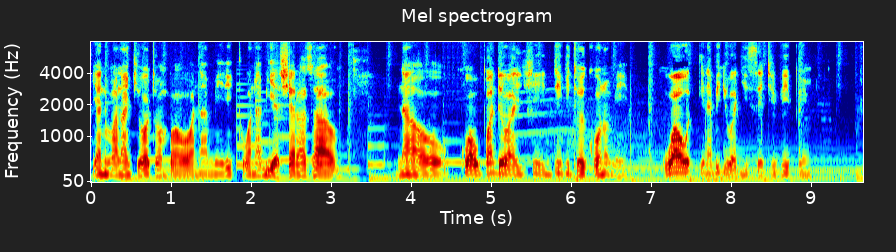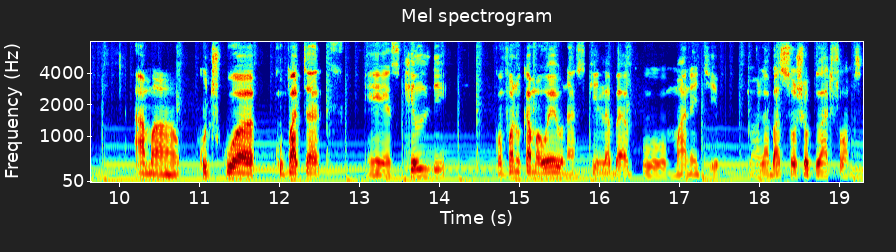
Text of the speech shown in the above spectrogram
Yani maanake watu ambao wanamiliki wana biashara zao. Na kwa upande wa hii digital economy wao inabidi wajiseti vipi ama kuchukua kupata eh, skilled kwa mfano kama wewe una skill labda ya kumanage labda social platforms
